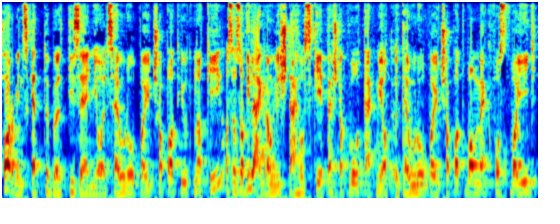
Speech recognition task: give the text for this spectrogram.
32-ből 18 európai csapat jutnak ki, azaz a világranglistához képest a kvóták miatt 5 európai csapat van megfosztva így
